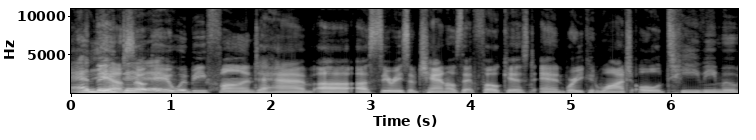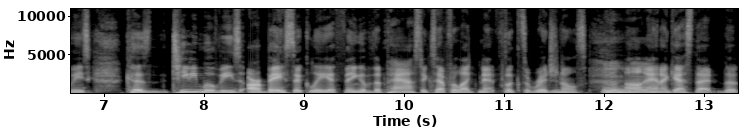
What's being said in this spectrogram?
And they yeah, did. so it would be fun to have uh, a series of channels that focused and where you could watch old TV movies because TV movies are basically a thing of the past, except for like Netflix originals. Mm-hmm. Uh, and I guess that the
